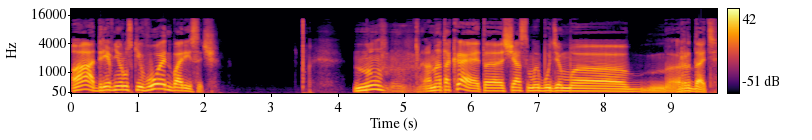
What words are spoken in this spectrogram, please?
А, древнерусский воин Борисыч. Ну, она такая, это сейчас мы будем э, рыдать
